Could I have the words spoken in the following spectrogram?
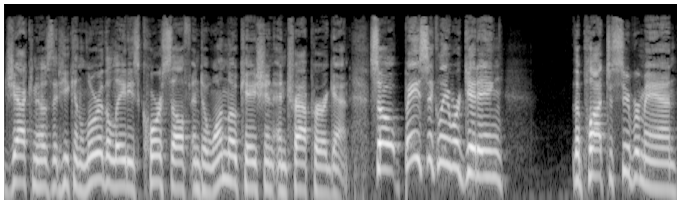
Jack knows that he can lure the lady's core self into one location and trap her again. So basically, we're getting the plot to Superman,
